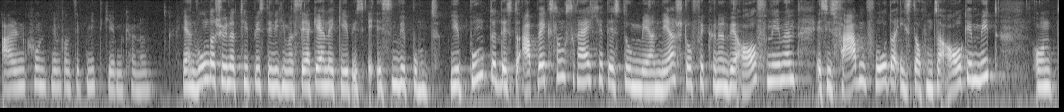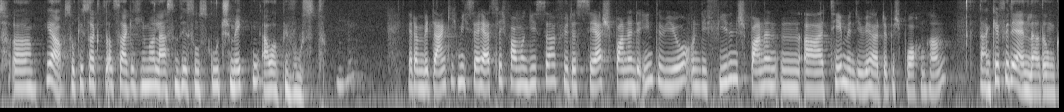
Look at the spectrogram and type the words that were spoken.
allen Kunden im Prinzip mitgeben können? Ja, ein wunderschöner Tipp ist, den ich immer sehr gerne gebe, ist, essen wir bunt. Je bunter, desto abwechslungsreicher, desto mehr Nährstoffe können wir aufnehmen. Es ist farbenfroh, da ist auch unser Auge mit. Und äh, ja, so gesagt, sage ich immer, lassen wir es uns gut schmecken, aber bewusst. Mhm. Ja, dann bedanke ich mich sehr herzlich, Frau Magister, für das sehr spannende Interview und die vielen spannenden äh, Themen, die wir heute besprochen haben. Danke für die Einladung.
